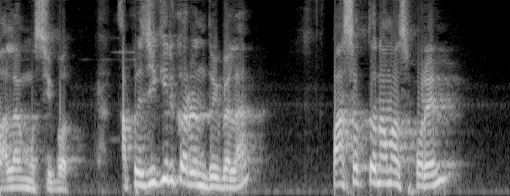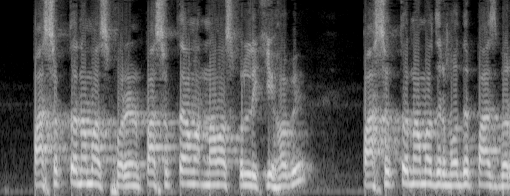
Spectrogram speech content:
বালা, মুসিবত। আপনি জিকির করেন দুই বেলা পাঁচক্ত নামাজ পড়েন পাঁচক্ত নামাজ পড়েন পাঁচক্ত নামাজ পড়লে কি হবে? পাঁচক্ত নামাজের মধ্যে পাঁচবার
